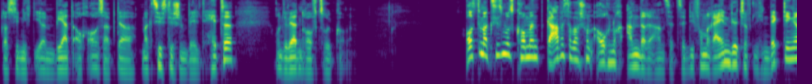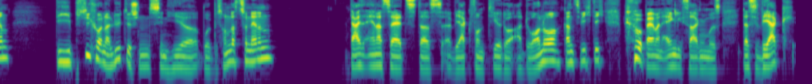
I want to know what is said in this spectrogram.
dass sie nicht ihren Wert auch außerhalb der marxistischen Welt hätte, und wir werden darauf zurückkommen. Aus dem Marxismus kommend gab es aber schon auch noch andere Ansätze, die vom rein wirtschaftlichen weggingen. Die psychoanalytischen sind hier wohl besonders zu nennen. Da ist einerseits das Werk von Theodor Adorno ganz wichtig, wobei man eigentlich sagen muss, das Werk,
